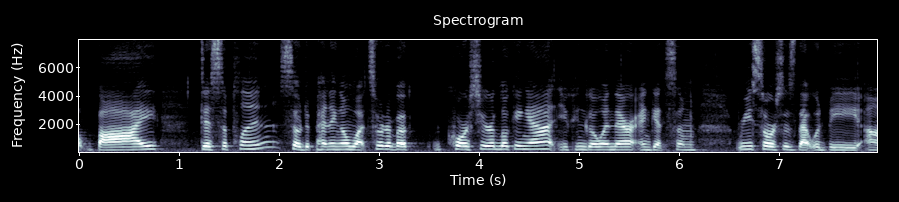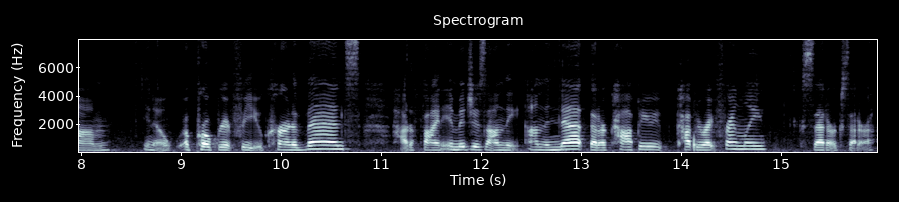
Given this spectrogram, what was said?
out by discipline. So, depending on what sort of a course you're looking at, you can go in there and get some resources that would be, um, you know, appropriate for you. Current events, how to find images on the on the net that are copy copyright friendly, et cetera, et cetera.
